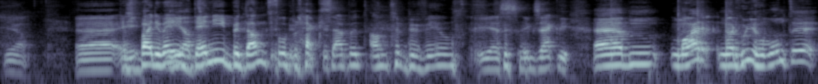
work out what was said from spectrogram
Ja. Eh, Dus hij- by the way, had- Danny, bedankt voor Black Sabbath aan te bevelen. Yes, exactly. Ehm, maar naar goede gewoonte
